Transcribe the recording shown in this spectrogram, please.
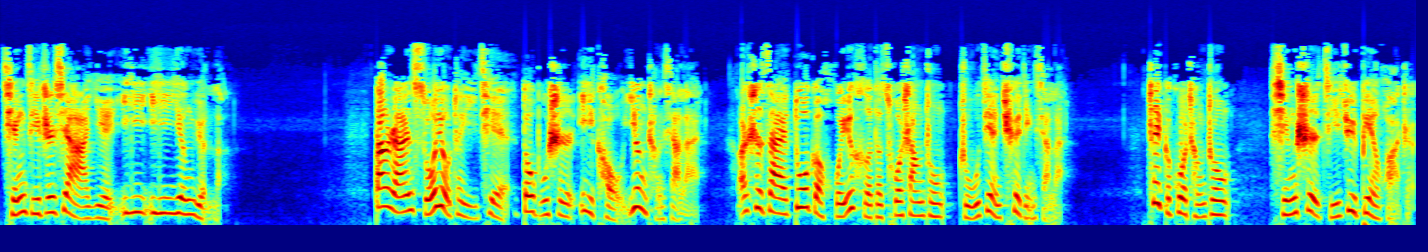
情急之下，也一一应允了。当然，所有这一切都不是一口应承下来，而是在多个回合的磋商中逐渐确定下来。这个过程中，形势急剧变化着，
